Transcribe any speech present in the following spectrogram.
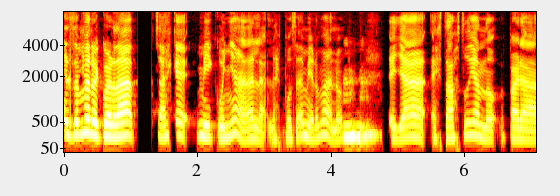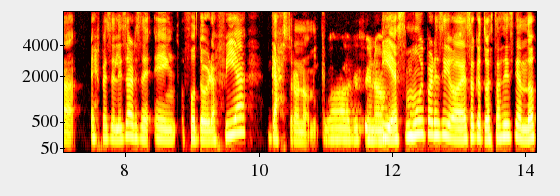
Eso me recuerda, sabes que mi cuñada, la, la esposa de mi hermano, Ujú. ella estaba estudiando para especializarse en fotografía gastronómica. Wow, qué fino. Y es muy parecido a eso que tú estás diciendo,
